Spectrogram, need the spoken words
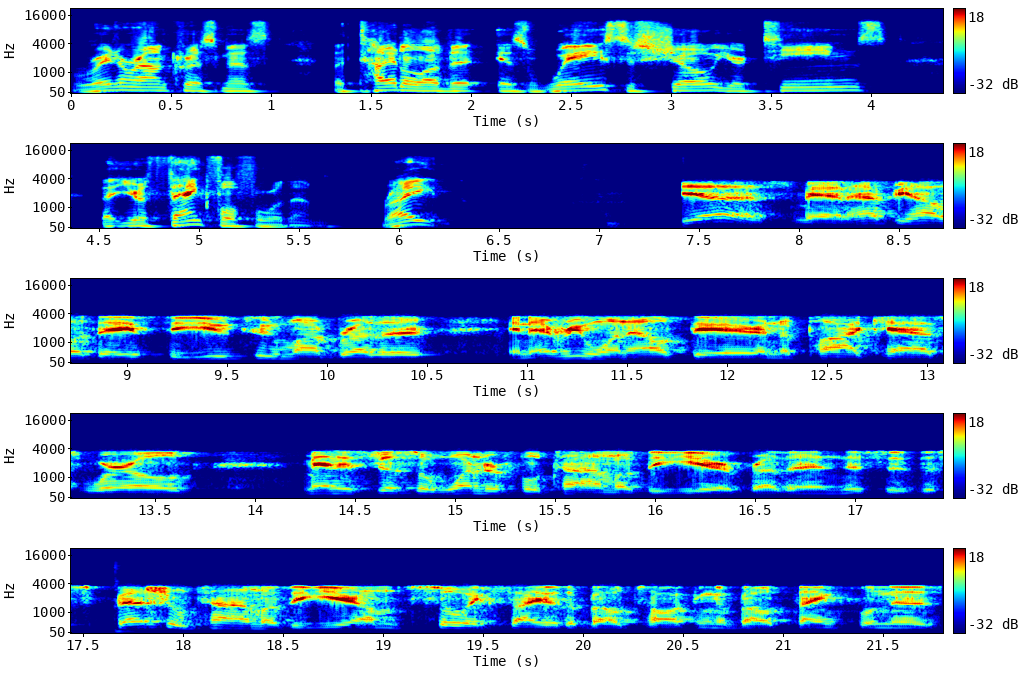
right around Christmas. The title of it is Ways to Show Your Teams That You're Thankful for Them, right? Yes, man. Happy holidays to you too, my brother, and everyone out there in the podcast world. Man, it's just a wonderful time of the year, brother. And this is the special time of the year. I'm so excited about talking about thankfulness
